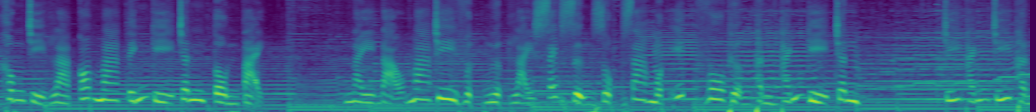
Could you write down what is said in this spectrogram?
Không chỉ là có ma tính kỳ chân tồn tại, Này đảo Ma Chi Vực ngược lại sẽ dựng dục ra một ít vô thượng thần thánh kỳ chân. Chí thánh chí thần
